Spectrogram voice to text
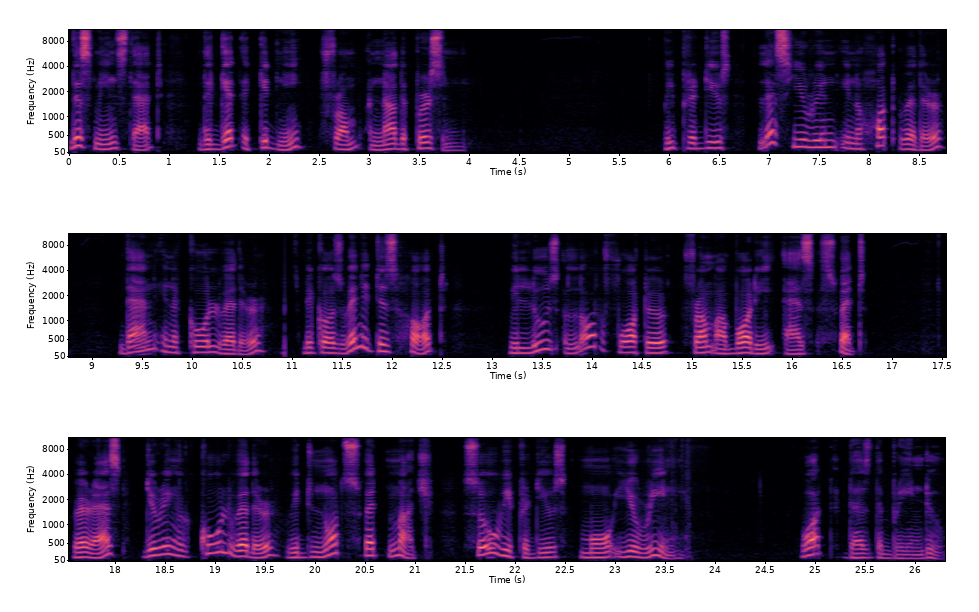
This means that they get a kidney from another person we produce less urine in a hot weather than in a cold weather because when it is hot, we lose a lot of water from our body as sweat. Whereas during a cold weather, we do not sweat much, so we produce more urine. What does the brain do?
